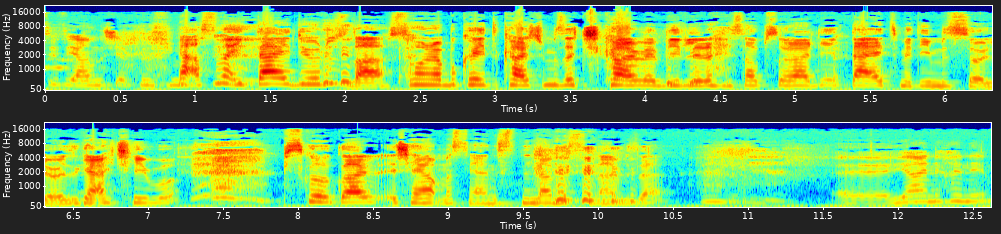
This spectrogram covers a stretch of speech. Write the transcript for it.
Siz yanlış yapıyorsunuz. Ya aslında iddia ediyoruz da sonra bu kayıt karşımıza çıkar ve birileri hesap sorar diye iddia etmediğimizi söylüyoruz. Gerçeği bu. Psikologlar şey yapmasın yani sinirlenmesinler bize. ee, yani hani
